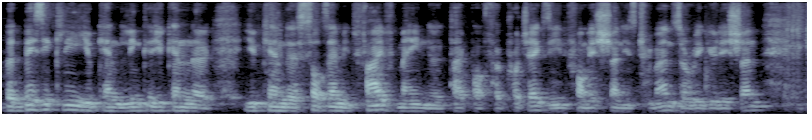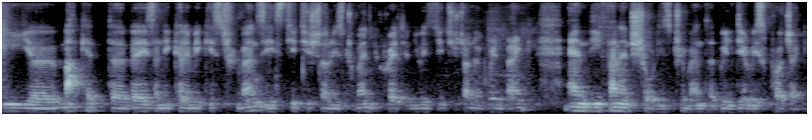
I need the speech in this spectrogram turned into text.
But basically, you can link, you can, uh, you can eh, sort them in five main type of projects: the information instruments, the regulation, the market-based and economic instruments, the institutional instrument. You create a new institution, a green bank, and the financial instrument that will de-risk project.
